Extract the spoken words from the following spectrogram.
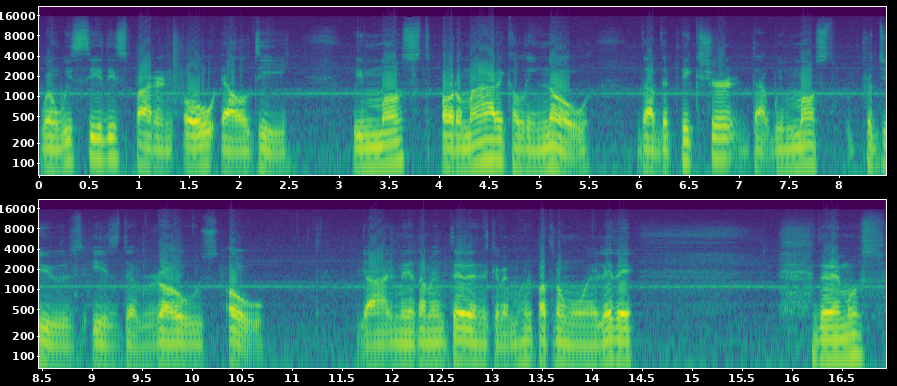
when we see this pattern OLD, we must automatically know that the picture that we must produce is the rose O. Ya inmediatamente desde que vemos el patrón OLD, debemos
